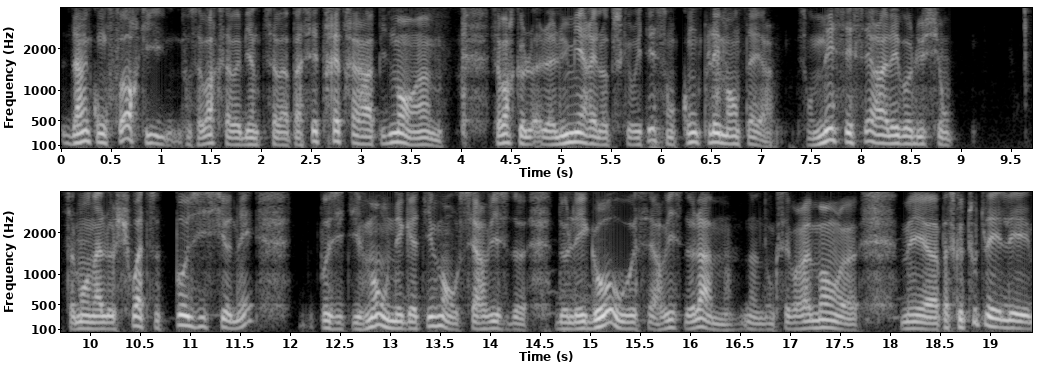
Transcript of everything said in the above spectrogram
d'inconfort. Il faut savoir que ça va, bien, ça va passer très très rapidement. Hein. Savoir que la lumière et l'obscurité sont complémentaires, sont nécessaires à l'évolution. Seulement, on a le choix de se positionner positivement ou négativement, au service de, de l'ego ou au service de l'âme. Donc c'est vraiment... Euh, mais euh, parce que toutes les, les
